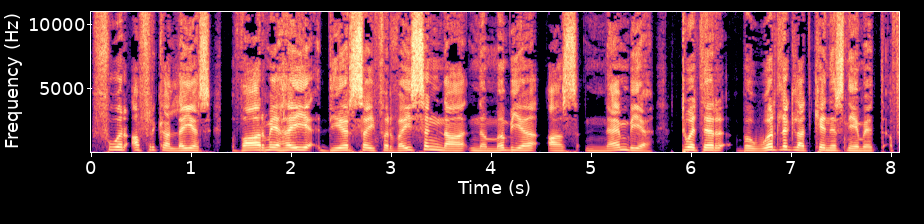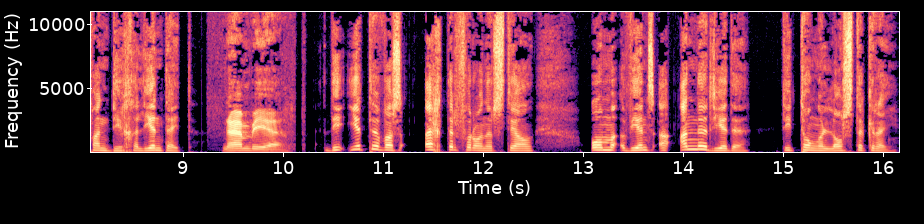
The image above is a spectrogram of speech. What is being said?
voor Afrika leiers waarmee hy deur sy verwysing na Namibië as Nambia Twitter behoorlik laat kennis neem het van die geleentheid. Nambia. Die ete was egter veronderstel om weens 'n ander rede die tonge los te kry.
